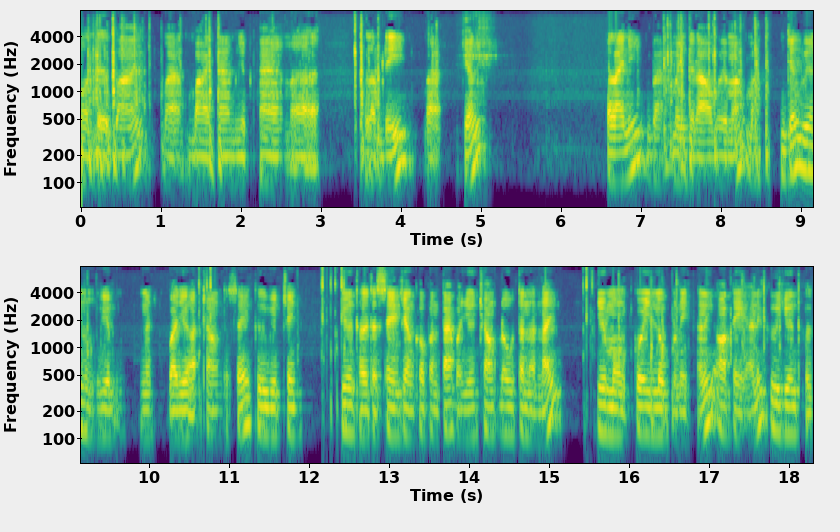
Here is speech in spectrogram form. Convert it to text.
order by បាទ by តាមរៀបតាម column D បាទអញ្ចឹងកន្លែងនេះបាទមិញក្រោមវាមកបាទអញ្ចឹងវានឹងរៀបណាបើយើងអត់ចង់ទៅសេគឺវាចេញយើងត្រូវទៅសេអញ្ចឹងក៏ប៉ុន្តែបើយើងចង់ដូរតនន័យយើងមកអង្គុយលុបនេះអានេះអត់ទេអានេះគឺយើងត្រូវ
